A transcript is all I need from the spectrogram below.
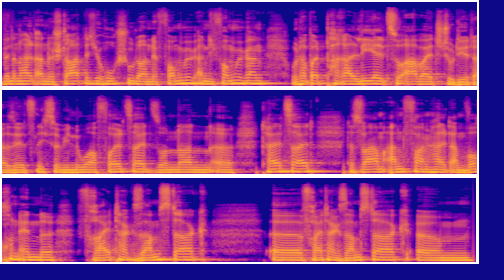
bin dann halt an eine staatliche Hochschule an, Form, an die Form gegangen und habe halt parallel zur Arbeit studiert. Also jetzt nicht so wie Noah Vollzeit, sondern äh, Teilzeit. Das war am Anfang halt am Wochenende, Freitag, Samstag. Äh, Freitag, Samstag ähm,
